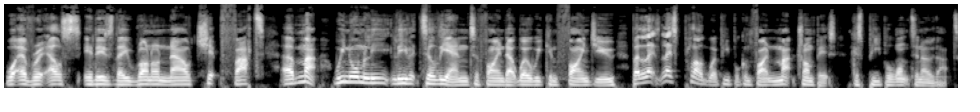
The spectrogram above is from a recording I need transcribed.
whatever else it is they run on now, chip fat. Uh, Matt, we normally leave it till the end to find out where we can find you, but let's, let's plug where people can find Matt Trumpets because people want to know that.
